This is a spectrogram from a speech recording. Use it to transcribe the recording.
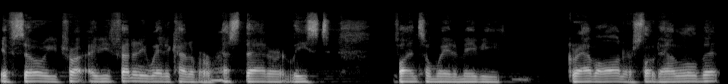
if so, are you try have you found any way to kind of arrest that, or at least find some way to maybe grab on or slow down a little bit?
